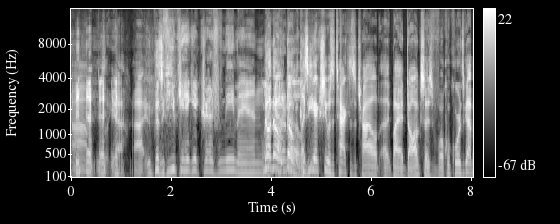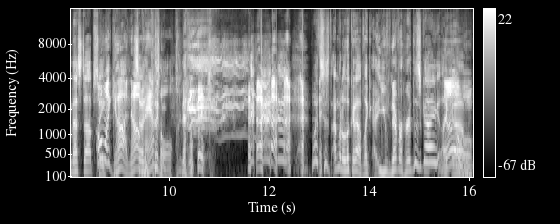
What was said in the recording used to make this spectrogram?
um, yeah, uh, because if you can't get credit from me, man. no, like, I no, don't no, know, because like, he actually was attacked as a child uh, by a dog, so his vocal cords got messed up. So Oh he- my god! Now so I'm an asshole. What's just? I'm gonna look it up. Like uh, you've never heard this guy? Like, No. um,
